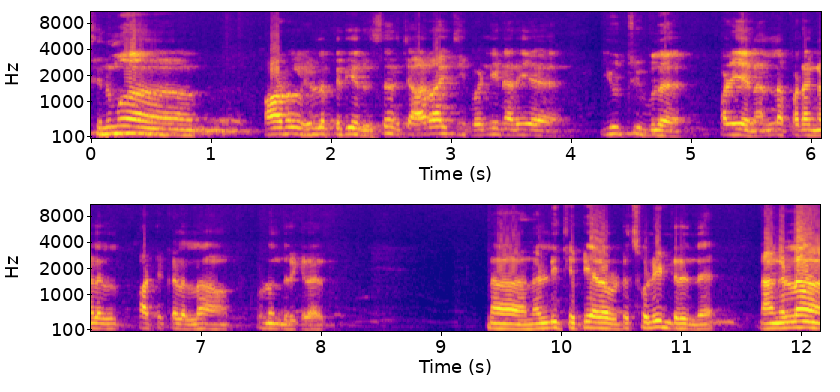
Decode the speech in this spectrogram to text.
சினிமா பாடல்களில் பெரிய ரிசர்ச் ஆராய்ச்சி பண்ணி நிறைய யூடியூப்பில் பழைய நல்ல படங்கள் பாட்டுக்கள் எல்லாம் கொண்டு வந்திருக்கிறார். நான் நள்ளி செட்டியார் அவர்கிட்ட சொல்லிட்டு இருந்தேன். நாங்கள்லாம்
